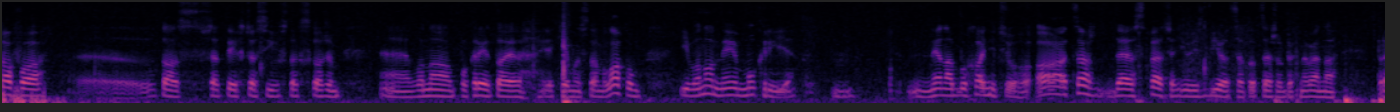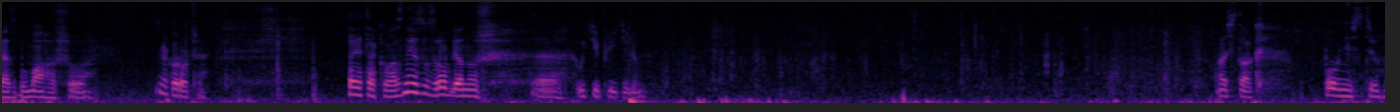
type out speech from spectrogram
шафа е, та ще тих часів, так скажем, е, вона покрита якимось там лаком і воно не мокріє. Не набуха нічого. А ця ж DSP чи USB, оце, то це ж обикновена прес-бумага, що. Ну, коротше. Та й такого. Знизу зроблено ж е, утеплителем. Ось так. Повністю.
